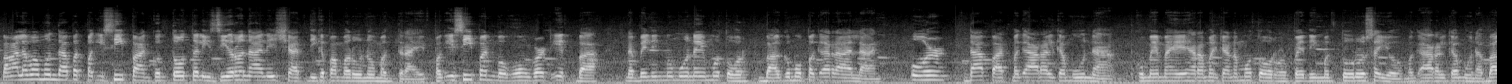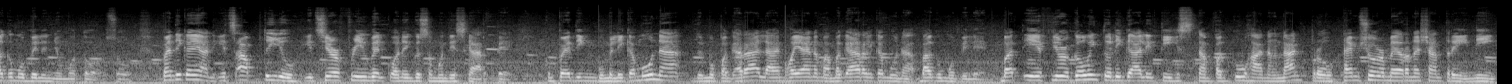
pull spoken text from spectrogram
Pangalawa mo dapat pag-isipan kung totally zero knowledge siya at di ka pa marunong mag-drive. Pag-isipan mo kung worth it ba na bilhin mo muna yung motor bago mo pag-aralan or dapat mag-aral ka muna kung may mahihiraman ka ng motor or pwedeng magturo sa'yo, mag-aral ka muna bago mo bilhin yung motor. So, pwede ka yan. It's up to you. It's your free will kung ano yung gusto mong diskarte. Kung pwedeng bumili ka muna, doon mo pag-aralan, kaya naman mag-aral ka muna bago mo bilhin. But if you're going to legalities ng pagkuha ng non-pro, I'm sure meron na siyang training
